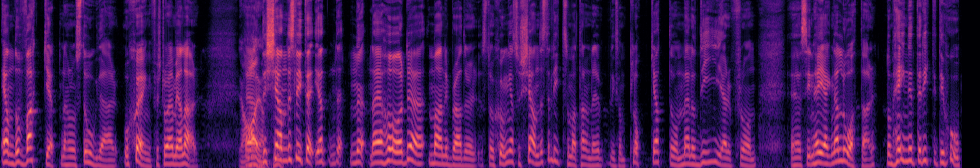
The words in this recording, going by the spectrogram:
ändå vackert när hon stod där och sjöng, förstår vad jag menar? Ja, eh, ja. Det kändes lite, jag, när jag hörde Money Brother stå och sjunga så kändes det lite som att han hade liksom plockat då melodier från eh, sina egna låtar. De hängde inte riktigt ihop,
